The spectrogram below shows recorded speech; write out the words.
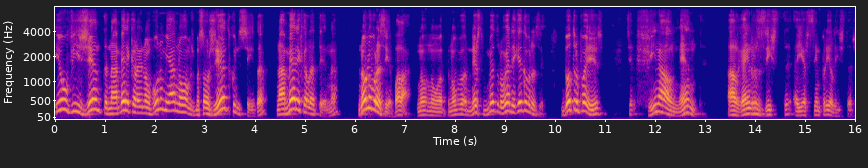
Eu vi gente na América, eu não vou nomear nomes, mas são gente conhecida, na América Latina, não no Brasil, vá lá, não, não, não, neste momento não é ninguém do Brasil, de outro país, finalmente alguém resiste a estes imperialistas.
